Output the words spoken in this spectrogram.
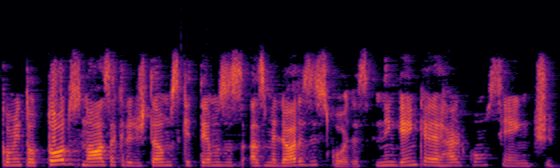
comentou: Todos nós acreditamos que temos as melhores escolhas. Ninguém quer errar consciente.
